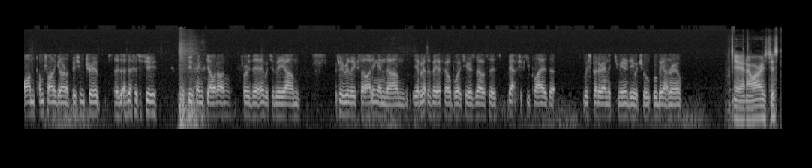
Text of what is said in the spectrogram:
I'm, I'm trying to get on a fishing trip. So there's, there's a few a few things going on through there, which will be um, which will be really exciting. And um, yeah, we've got the VFL boys here as well. So there's about 50 players that we spread around the community, which will, will be unreal. Yeah, no worries. Just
